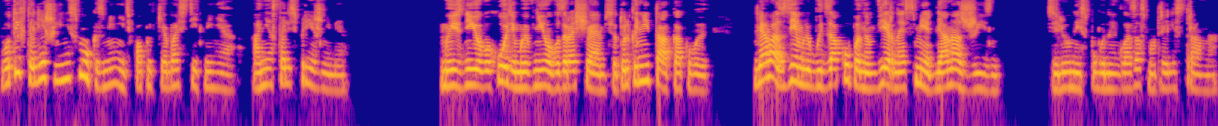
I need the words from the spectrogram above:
Вот их-то Леший и не смог изменить в попытке обольстить меня. Они остались прежними. Мы из нее выходим и в нее возвращаемся, только не так, как вы. Для вас в землю быть закопанным – верная смерть, для нас – жизнь». Зеленые испуганные глаза смотрели странно.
